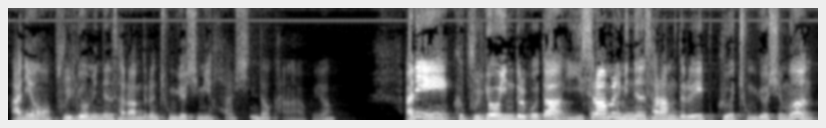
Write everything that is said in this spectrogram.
아니요. 불교 믿는 사람들은 종교심이 훨씬 더 강하고요. 아니, 그 불교인들보다 이슬람을 믿는 사람들의 그 종교심은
